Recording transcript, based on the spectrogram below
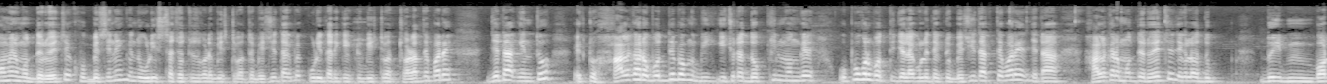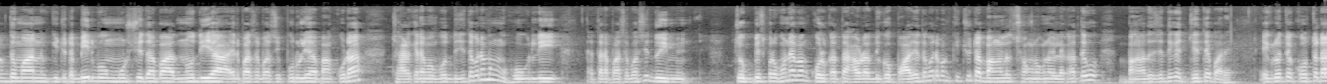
কমের মধ্যে রয়েছে, খুব বেশি নেই, কিন্তু উড়িষ্যা, ছত্তিশগড়ে বৃষ্টিপাতটা বেশি থাকবে। কুড়ি তারিখে একটু বৃষ্টিপাত ছড়াতে পারে, যেটা কিন্তু একটু হালকার ওপর দিয়ে এবং কিছুটা দক্ষিণবঙ্গের উপকূলবর্তী জেলাগুলিতে একটু বেশি থাকতে পারে, যেটা হালকার মধ্যে রয়েছে, যেগুলো দুই বর্ধমান, কিছুটা বীরভূম, মুর্শিদাবাদ, নদিয়া, এর পাশাপাশি পুরুলিয়া, বাঁকুড়া ঝাড়গ্রাম উপর দিয়ে যেতে পারে এবং হুগলি, তার পাশাপাশি দুই চব্বিশ পরগনা এবং কলকাতা, হাওড়ার দিকেও পাওয়া যেতে পারে এবং কিছুটা বাংলাদেশ সংলগ্ন এলাকাতেও বাংলাদেশের দিকে যেতে পারে। এগুলোতে কতটা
